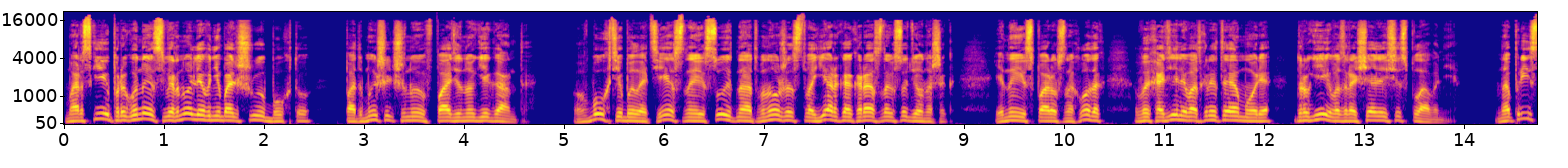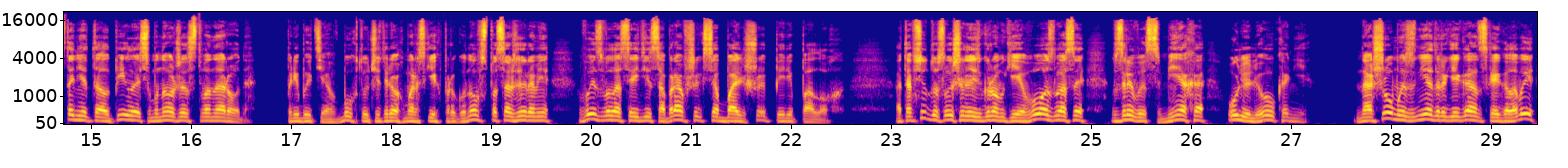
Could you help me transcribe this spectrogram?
Морские прыгуны свернули в небольшую бухту, подмышечную впадину гиганта. В бухте было тесно и суетно от множества ярко-красных суденышек. Иные из парусных лодок выходили в открытое море, другие возвращались из плавания. На пристани толпилось множество народа. Прибытие в бухту четырех морских прыгунов с пассажирами вызвало среди собравшихся большой переполох. Отовсюду слышались громкие возгласы, взрывы смеха, улюлюканье. На шум из недр гигантской головы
